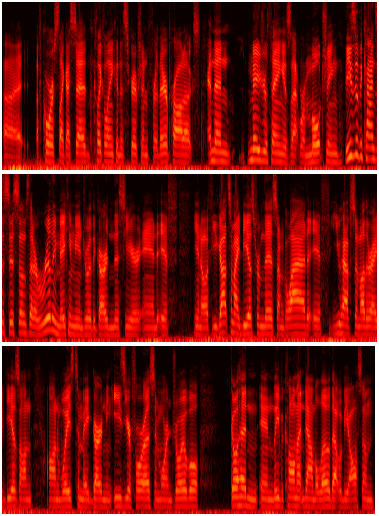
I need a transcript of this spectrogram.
Uh, of course, like I said, click a link in the description for their products. And then major thing is that we're mulching. These are the kinds of systems that are really making me enjoy the garden this year. And if you know, if you got some ideas from this, I'm glad. If you have some other ideas on, on ways to make gardening easier for us and more enjoyable, go ahead and, and leave a comment down below. That would be awesome.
